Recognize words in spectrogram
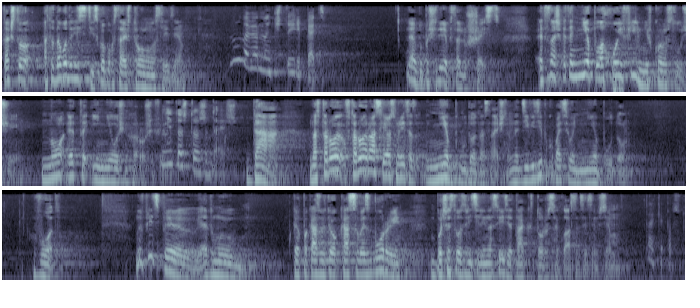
Так что от 1 до 10 сколько поставишь трону наследия? Ну, наверное, 4-5. Я буду по 4, я поставлю 6. Это значит, это неплохой фильм ни в коем случае, но это и не очень хороший фильм. Не то, что ожидаешь. Да, на второй, второй раз я его смотреть не буду однозначно, на DVD покупать его не буду. Вот. Ну, в принципе, я думаю, как показывают его кассовые сборы, большинство зрителей на свете так тоже согласны с этим всем. Так и поступили.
